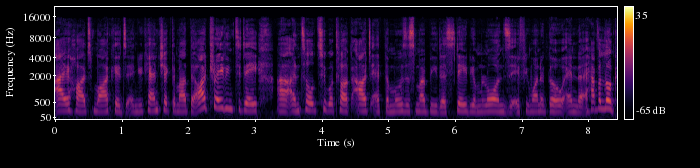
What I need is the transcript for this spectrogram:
iHeart Market, and you can check them out. They are trading today uh, until two o'clock out at the Moses Mabhida Stadium lawns. If you want to go and uh, have a look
